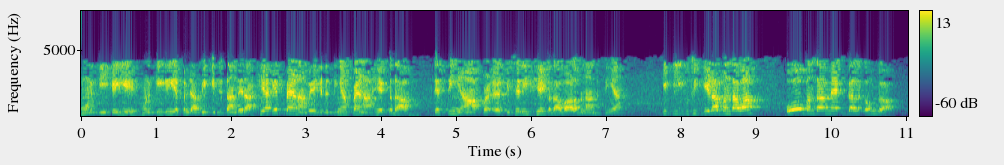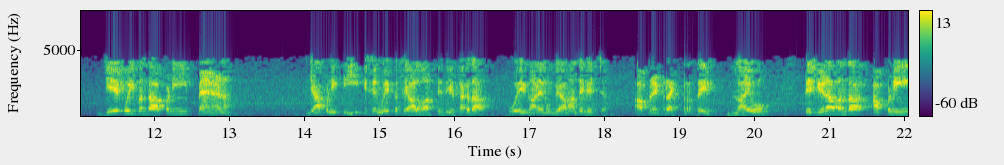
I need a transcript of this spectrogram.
ਹੁਣ ਕੀ ਕਹੀਏ? ਹੁਣ ਕੀ ਕਹੀਏ? ਪੰਜਾਬੀ ਇੱਜ਼ਤਾਂ ਦੇ ਰਾਖਿਆ ਕਿ ਭੈਣਾਂ ਵੇਚ ਦਿੱਤੀਆਂ, ਭੈਣਾਂ ਹਿੱਕ ਦਾ ਤੇ ਧੀਆਂ ਆਪ- ਕਿਸੇ ਦੀ ਹਿੱਕ ਦਾ ਵਾਲ ਬਣਾ ਦਿੱਤੀਆਂ? ਕਿ ਕੀ ਤੁਸੀਂ ਕਿਹੜਾ ਬੰਦਾ ਵਾ? ਉਹ ਬੰਦਾ ਮੈਂ ਇੱਕ ਗੱਲ ਕਹੂੰਗਾ, ਜੇ ਕੋਈ ਬੰਦਾ ਆਪਣੀ ਭੈਣ ਜਾਂ ਆਪਣੀ ਧੀ ਕਿਸੇ ਨੂੰ ਇੱਕ ਸਿਆਲ ਵਾਸਤੇ ਦੇ ਸਕਦਾ, ਉਹ ਇਹ ਗਾਣੇ ਨੂੰ ਵਿਆਹਾਂ ਦੇ ਵਿੱਚ ਆਪਣੇ ਟਰੈਕਟਰ ਤੇ ਲਾਇਓ ਤੇ ਜਿਹੜਾ ਬੰਦਾ ਆਪਣੀ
